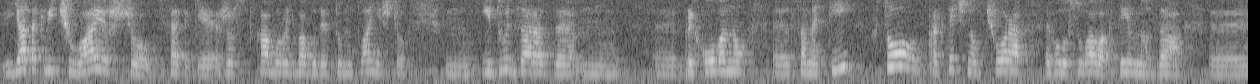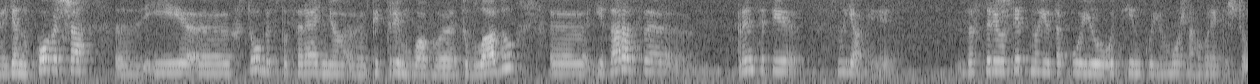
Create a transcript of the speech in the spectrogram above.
я так відчуваю, що все-таки жорстка боротьба буде в тому плані, що ідуть зараз е, е, приховано е, саме ті, хто практично вчора голосував активно за Януковича. І хто безпосередньо підтримував ту владу, і зараз, в принципі, ну як, за стереотипною такою оцінкою можна говорити, що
